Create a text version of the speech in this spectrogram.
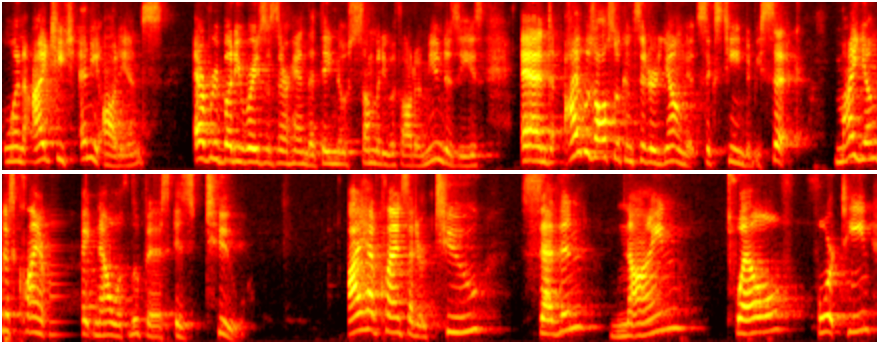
when I teach any audience, everybody raises their hand that they know somebody with autoimmune disease. And I was also considered young at 16 to be sick. My youngest client right now with lupus is two. I have clients that are two, seven, nine, 12, 14,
